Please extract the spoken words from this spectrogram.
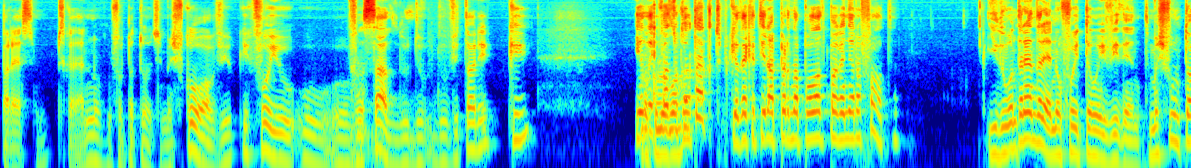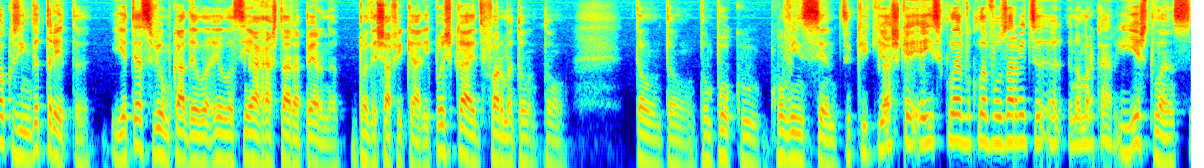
parece-me, se calhar não, não foi para todos, mas ficou óbvio que foi o, o, avançado do, do, do, Vitória que ele é que faz o contacto, porque ele é que atira a perna para o lado para ganhar a falta. E do André André não foi tão evidente, mas foi um toquezinho da treta. E até se vê um bocado ele, ele assim a arrastar a perna para deixar ficar e depois cai de forma tão, tão, tão, tão, tão pouco convincente que, que acho que é, isso que leva, que leva os árbitros a, a, não marcar. E este lance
